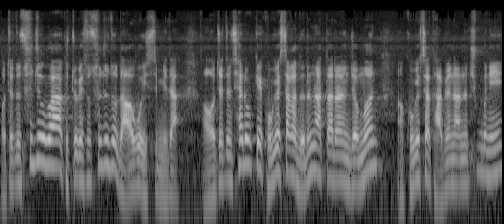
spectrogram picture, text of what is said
어쨌든 수주가 그쪽에서 수주도 나오고 있습니다. 어, 어쨌든 새롭게 고객사가 늘어났다라는 점은 어, 고객사 다변화는 충분히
